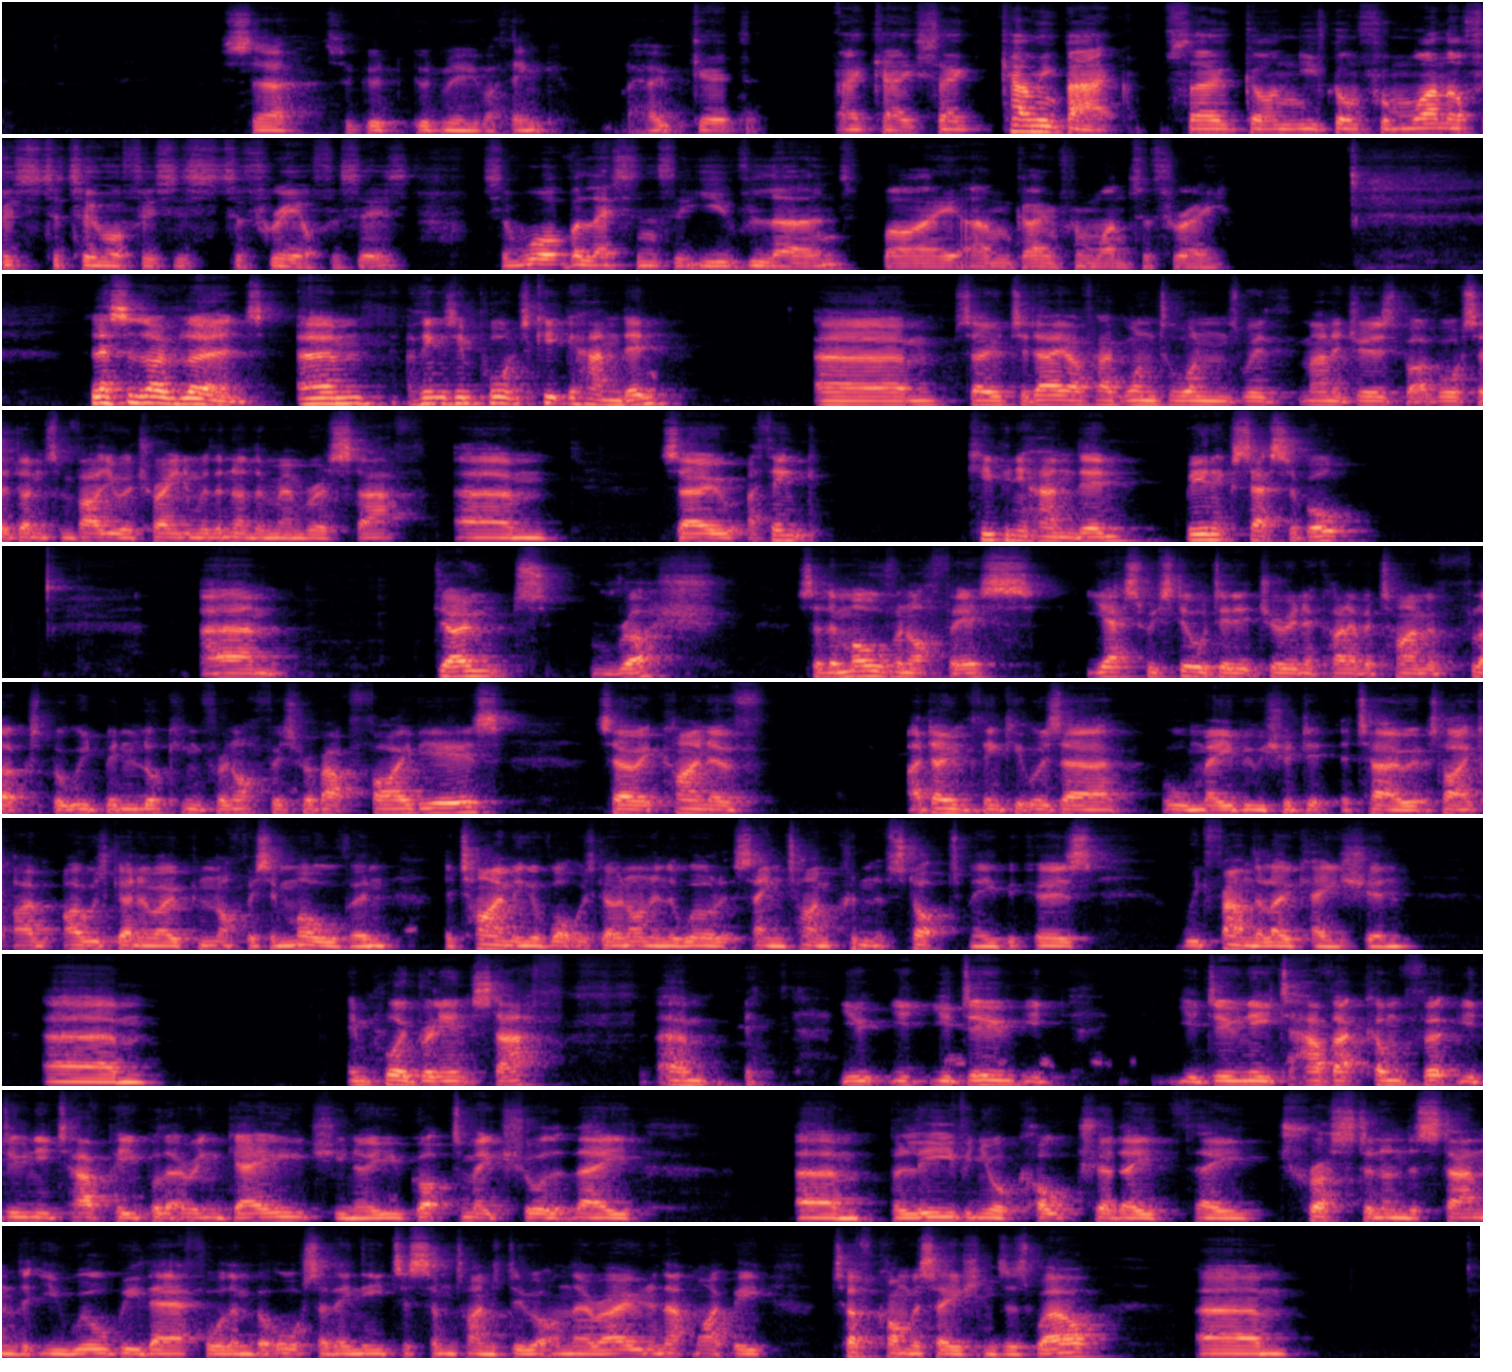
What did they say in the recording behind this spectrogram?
it's a, it's a good good move. I think. I hope. Good. Okay, so coming back, so gone. You've gone from one office to two offices to three offices. So, what are the lessons that you've learned by um, going from one to three? Lessons I've learned. Um, I think it's important to keep your hand in. Um, so today I've had one-to-ones with managers, but I've also done some valuer training with another member of staff. Um, so I think keeping your hand in, being accessible. Um, don't rush. So the Malvern office, yes, we still did it during a kind of a time of flux, but we'd been looking for an office for about five years. So it kind of I don't think it was a, oh, maybe we should dip the toe. It was like I, I, was going to open an office in Malvern. The timing of what was going on in the world at the same time couldn't have stopped me because we'd found the location. Um, employ brilliant staff. Um, you, you, you do you, you do need to have that comfort. You do need to have people that are engaged. You know, you've got to make sure that they um, believe in your culture. They they trust and understand that you will be there for them, but also they need to sometimes do it on their own, and that might be tough conversations as well. Um,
